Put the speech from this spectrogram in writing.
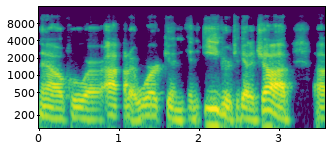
now who are out of work and, and eager to get a job, uh,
